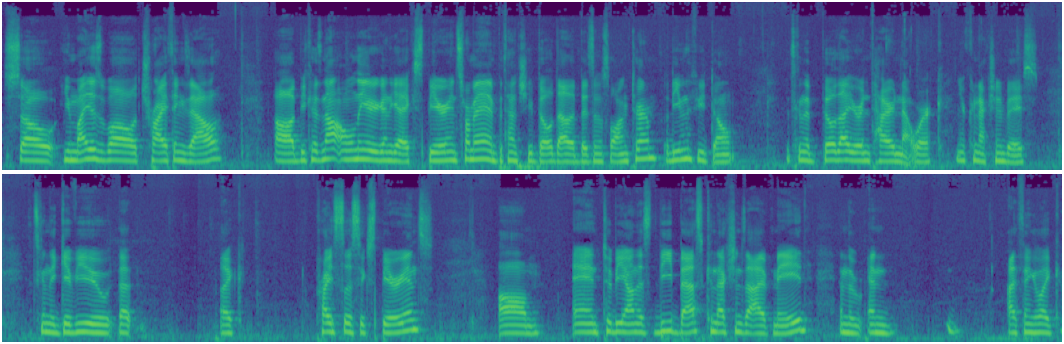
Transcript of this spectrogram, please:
so you might as well try things out. Uh, because not only are you going to get experience from it and potentially build out a business long term, but even if you don't, it's going to build out your entire network, your connection base. It's going to give you that like priceless experience. Um, and to be honest, the best connections that I've made, and the and I think like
